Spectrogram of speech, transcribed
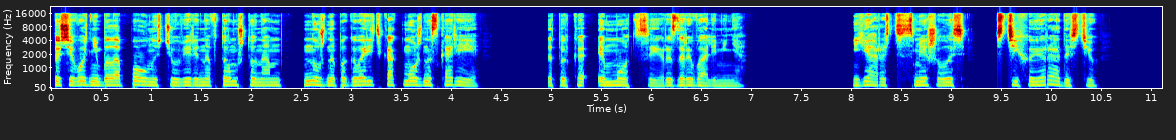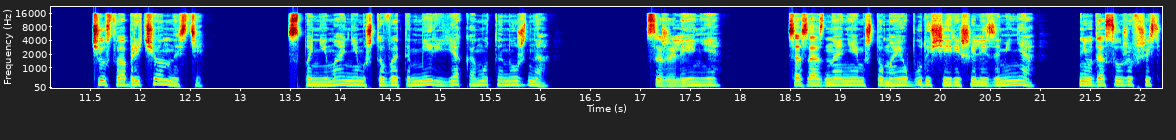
то сегодня была полностью уверена в том, что нам нужно поговорить как можно скорее. Да только эмоции разрывали меня. Ярость смешивалась с тихой радостью, чувство обреченности, с пониманием, что в этом мире я кому-то нужна, сожаление, с осознанием, что мое будущее решили за меня, не удосужившись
